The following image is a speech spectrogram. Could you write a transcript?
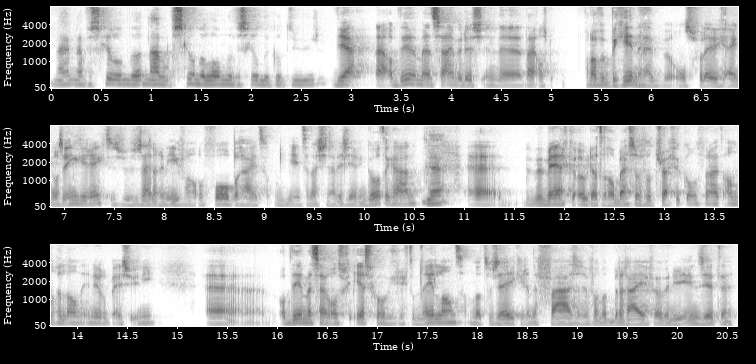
Naar, naar, verschillende, naar verschillende landen, verschillende culturen? Ja, nou, op dit moment zijn we dus, in, eh, nou, als, vanaf het begin hebben we ons volledig Engels ingericht. Dus we zijn er in ieder geval op voorbereid om die internationalisering door te gaan. Ja. Eh, we merken ook dat er al best wel veel traffic komt vanuit andere landen in de Europese Unie. Eh, op dit moment zijn we ons eerst gewoon gericht op Nederland, omdat we zeker in de fase van het bedrijf waar we nu in zitten,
